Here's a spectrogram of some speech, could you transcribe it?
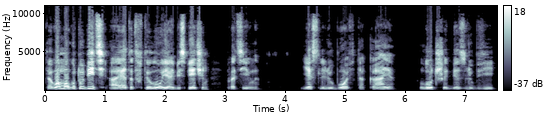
того могут убить, а этот в тылу и обеспечен. Противно. Если любовь такая лучше без любви.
